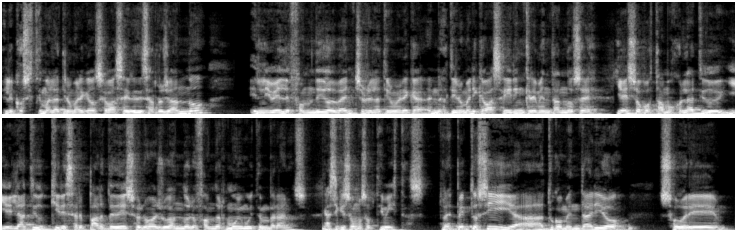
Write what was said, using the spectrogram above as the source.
el ecosistema latinoamericano se va a seguir desarrollando el nivel de fondeo de venture en Latinoamérica, va a seguir incrementándose. Y a eso apostamos con Latitude. Y el Latitude quiere ser parte de eso, ¿no? Ayudando a los founders muy, muy tempranos. Así que somos optimistas. Respecto, sí, a, tu comentario sobre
